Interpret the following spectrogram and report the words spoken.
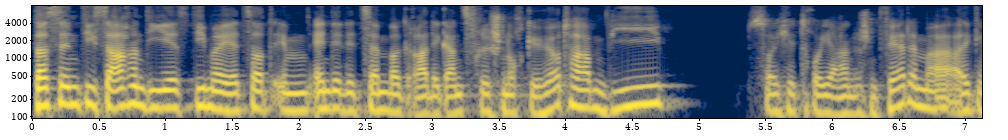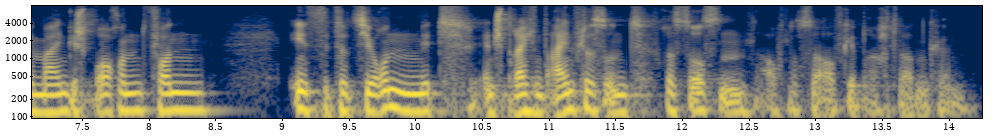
Das sind die Sachen, die jetzt, die wir jetzt im Ende Dezember gerade ganz frisch noch gehört haben, wie solche trojanischen Pferde mal allgemein gesprochen von Institutionen mit entsprechend Einfluss und Ressourcen auch noch so aufgebracht werden können.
